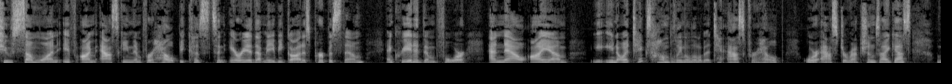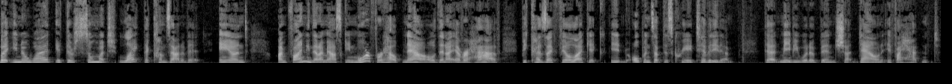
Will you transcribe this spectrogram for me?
to someone if I'm asking them for help because it's an area that maybe God has purposed them and created them for. And now I am, you know, it takes humbling a little bit to ask for help or ask directions, I guess. But you know what? It, there's so much light that comes out of it. And I'm finding that I'm asking more for help now than I ever have because I feel like it it opens up this creativity that that maybe would have been shut down if I hadn't.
